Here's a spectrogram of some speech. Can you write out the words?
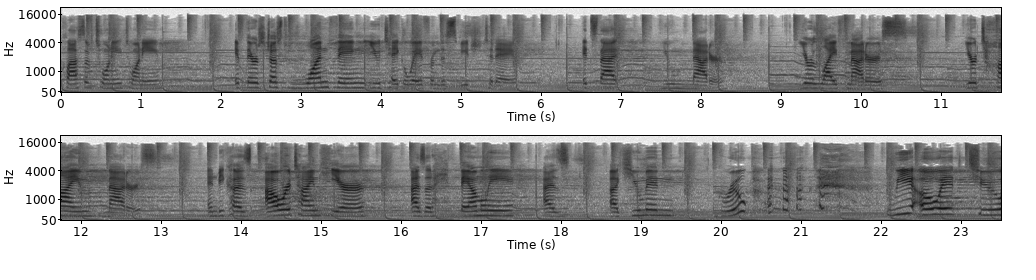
class of 2020, if there's just one thing you take away from this speech today, it's that you matter. Your life matters. Your time matters. And because our time here as a family, as a human group, we owe it to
